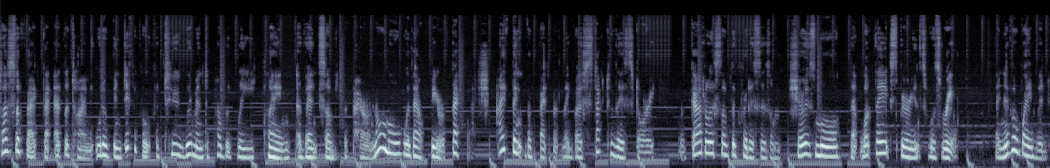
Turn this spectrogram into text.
Plus, the fact that at the time it would have been difficult for two women to publicly claim events of the paranormal without fear of backlash. I think the fact that they both stuck to their story, regardless of the criticism, shows more that what they experienced was real. They never wavered,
